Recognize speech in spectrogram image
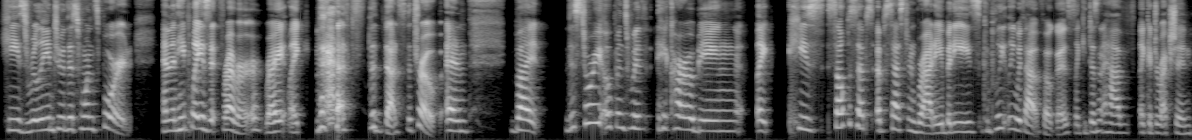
He's really into this one sport, and then he plays it forever, right? Like that's the that's the trope. And but this story opens with Hikaru being like he's self-obsessed and bratty but he's completely without focus. Like he doesn't have like a direction.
